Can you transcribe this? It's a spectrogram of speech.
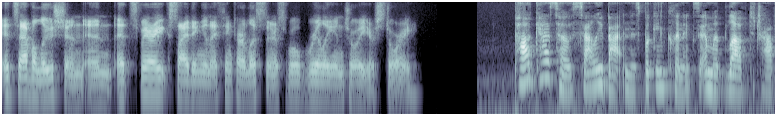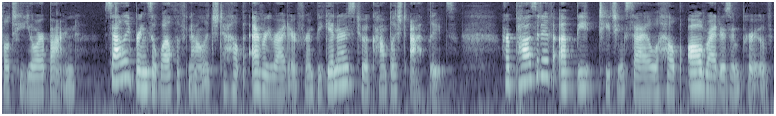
its evolution. And it's very exciting. And I think our listeners will really enjoy your story. Podcast host Sally Batten is booking clinics and would love to travel to your barn. Sally brings a wealth of knowledge to help every rider from beginners to accomplished athletes. Her positive, upbeat teaching style will help all riders improve,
